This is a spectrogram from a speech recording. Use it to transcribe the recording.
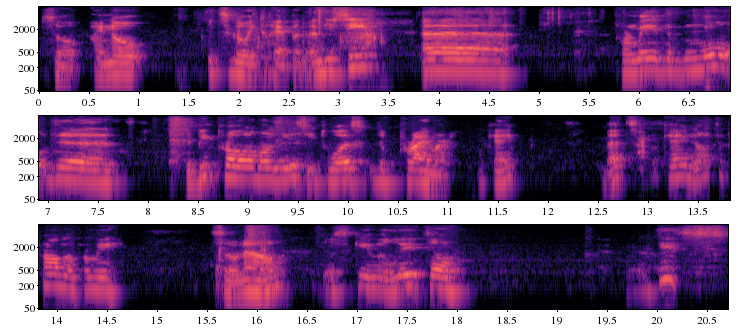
So i know it's going to happen. And you see uh, for me the more the the big problem on this it was the primer okay? But okay not a problem for me. So now just give a little this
